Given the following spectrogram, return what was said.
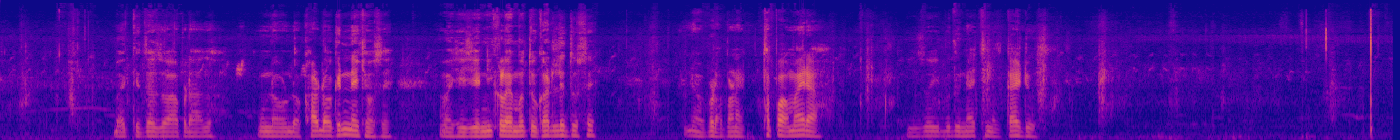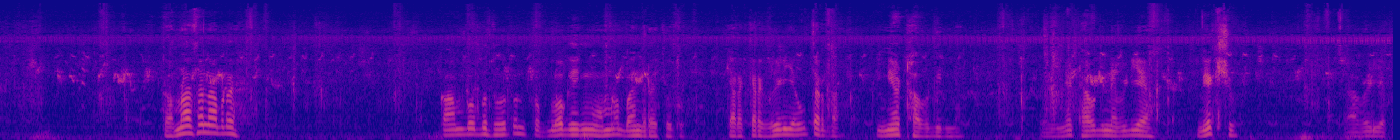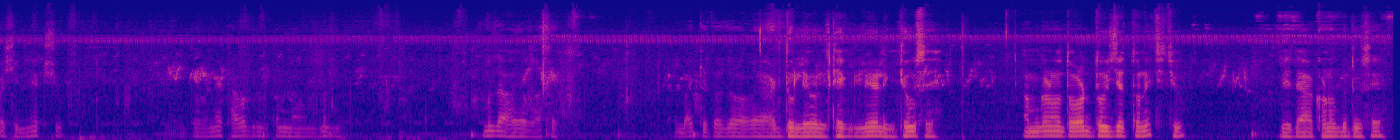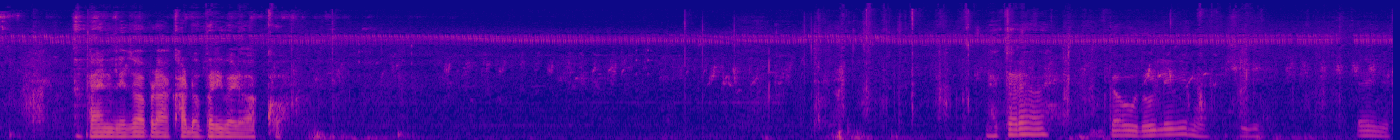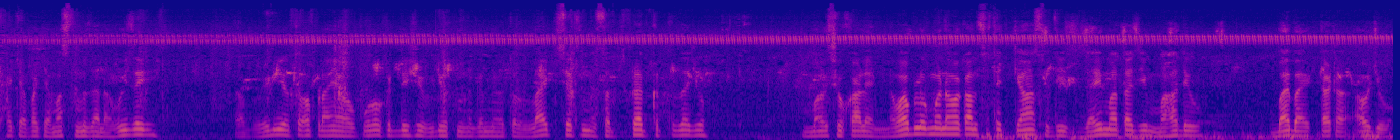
બાકી તો જો આપણા ઊંડો ઊંડો ખાડો કરી નાખ્યો છે. એમાંથી જે નીકળે એમ હતું કાઢી લીધું છે. અને આપણા પણ થપ્પા માર્યા. જો એ બધું નાખીને કાઢ્યું છે. તો હમણાં છે ને આપણે કામ બધું હતું ને તો બ્લોગિંગનું હમણાં બંધ રાખ્યું હતું. ક્યારેક ક્યારેક વિડીયા ઉતરતા, નેઠા વગરના. નેઠા વગરના વિડીયા મેકશું. આ વિડીયા પછી મેકશું. તો નેઠા વગરની તમને મજા આવે એવા છે. બાકી તો જો હવે અડધું લેવલ ઠીક લેવલિંગ થયું છે. આમ ઘણું તો અડધું જ તો નથી થયું. બીજા ઘણું બધું છે. ફાઇનલી જો આપણે આ ખાડો ભરી વાળ્યો આખો. અત્યારે હવે ઘઉં ધોઈ લેવી ને પછી એને ખાચા પાચા મસ્ત મજાના હોઈ જઈ વીડિયો તો આપણે અહીંયા પૂરો કરી દઈશું. વીડિયો તમને ગમે તો લાઈક શેર અને સબસ્ક્રાઈબ કરતા જજો. મળશું કાલે નવા બ્લોગમાં નવા કામ સાથે. ક્યાં સુધી જય માતાજી, મહાદેવ. બાય બાય ટાટા, આવજો.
